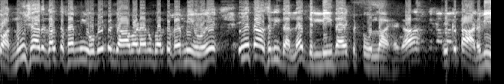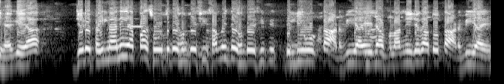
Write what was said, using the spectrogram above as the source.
ਤੁਹਾਨੂੰ ਸ਼ਾਇਦ ਗਲਤਫਹਿਮੀ ਹੋਵੇ, ਪੰਜਾਬ ਵਾਲਿਆਂ ਨੂੰ ਗਲਤਫਹਿਮੀ ਹੋਵੇ। ਇਹ ਤਾਂ ਅਸਲੀ ਗੱਲ ਹੈ, ਦਿੱਲੀ ਦਾ ਇੱਕ ਟੋਲਾ ਹੈਗਾ, ਇੱਕ ਧਾੜ ਵੀ ਹੈਗੇ ਆ, ਜਿਹੜੇ ਪਹਿਲਾਂ ਨਹੀਂ ਆਪਾਂ ਸੋਚਦੇ ਹੁੰਦੇ ਸੀ, ਸਮਝਦੇ ਹੁੰਦੇ ਸੀ ਵੀ ਦਿੱਲੀੋਂ ਧਾੜ ਵੀ ਆਏ ਜਾਂ ਫਲਾਨੀ ਜਗ੍ਹਾ ਤੋਂ ਧਾੜ ਵੀ ਆਏ।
